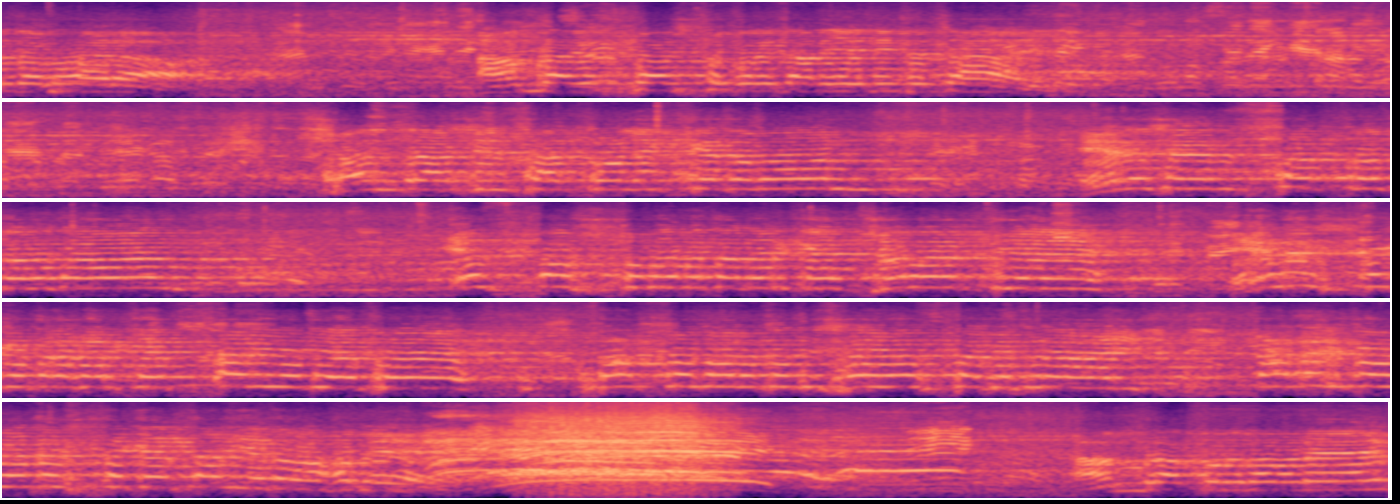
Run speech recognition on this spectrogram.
সম্মানিত ভাইরা আমরা স্পষ্ট করে দাঁড়িয়ে নিতে চাই। সন্ত্রাসী ছাত্রলীগকে যেমন এদেশের ছাত্র জনতা স্পষ্টভাবে তাদেরকে জবাব দিয়ে এদেশ থেকে তাদেরকে তাড়িয়ে দিয়েছে ছাত্র দল যদি সেই অবস্থা বেঁচে নেয় তাদেরকেও এদেশ থেকে তাড়িয়ে দেওয়া হবে আমরা কোন ধরনের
